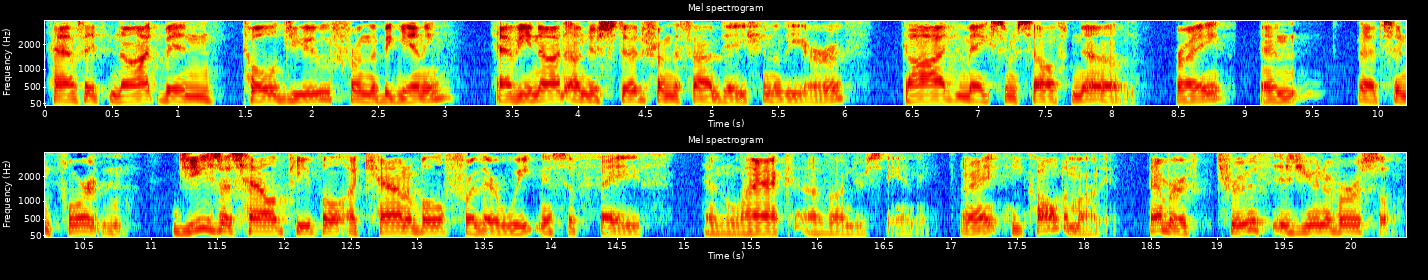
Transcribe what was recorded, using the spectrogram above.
Hath it not been told you from the beginning? Have you not understood from the foundation of the earth? God makes himself known, right? And that's important. Jesus held people accountable for their weakness of faith and lack of understanding, right? He called them on it. Remember, if truth is universal,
